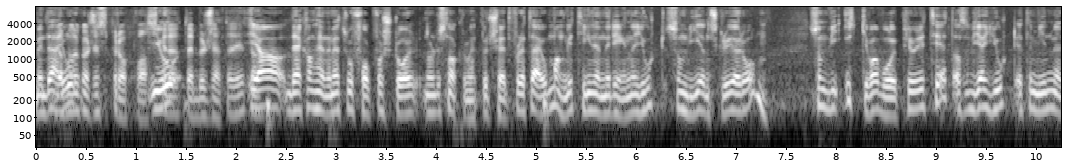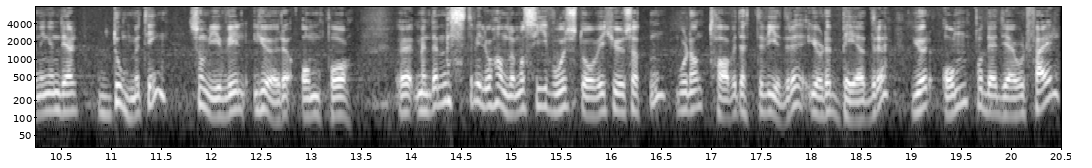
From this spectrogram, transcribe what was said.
Men det er da må du kanskje språkvaske jo, dette budsjettet ditt? Da. Ja, det kan hende. Men jeg tror folk forstår når du snakker om et budsjett. For dette er jo mange ting denne regjeringen har gjort som vi ønsker å gjøre om. som vi ikke var vår prioritet. Altså, De har gjort etter min mening en del dumme ting som vi vil gjøre om på. Eh, men det meste vil jo handle om å si hvor står vi i 2017, hvordan tar vi dette videre, gjør det bedre, gjør om på det de har gjort feil,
